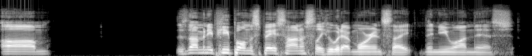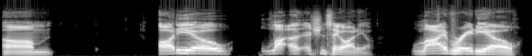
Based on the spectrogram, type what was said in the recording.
Um, there's not many people in the space, honestly, who would have more insight than you on this. Um, audio, li- uh, I shouldn't say audio, live radio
